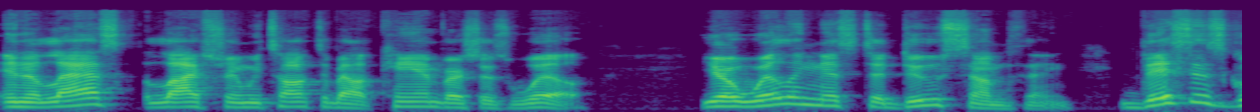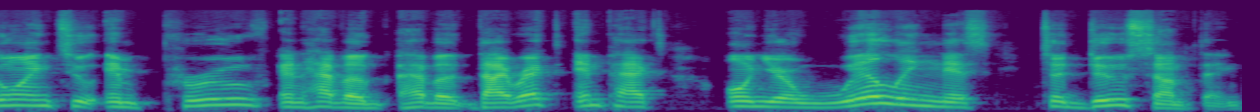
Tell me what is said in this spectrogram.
In the last live stream, we talked about can versus will. Your willingness to do something. This is going to improve and have a have a direct impact on your willingness to do something.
